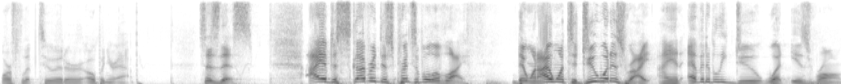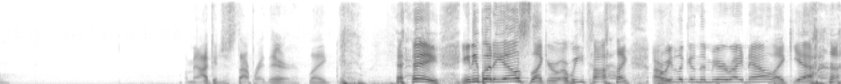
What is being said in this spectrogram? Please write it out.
or flip to it, or open your app. It says this I have discovered this principle of life that when I want to do what is right, I inevitably do what is wrong. I mean, I could just stop right there. Like, hey, anybody else? Like, are, are we talking? Like, are we looking in the mirror right now? Like, yeah,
